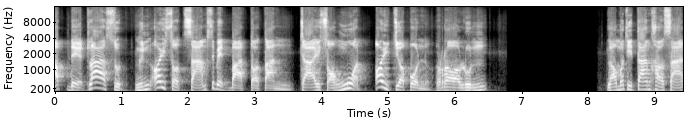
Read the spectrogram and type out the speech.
อัปเดตล่าสุดเงินอ้อยสด 31 บาทต่อตัน จ่าย 2 งวด อ้อยเจือปน รอลุ้น เรามาติดตามข่าวสาร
